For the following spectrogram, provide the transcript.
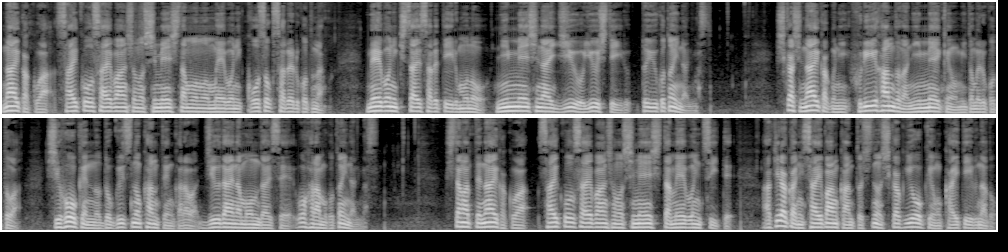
内閣は最高裁判所の指名した者の名簿に拘束されることなく名簿に記載されているものを任命しない自由を有しているということになります。しかし内閣にフリーハンドな任命権を認めることは、司法権の独立の観点からは重大な問題性をはらむことになります。したがって内閣は最高裁判所の指名した名簿について、明らかに裁判官としての資格要件を書いているなど、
